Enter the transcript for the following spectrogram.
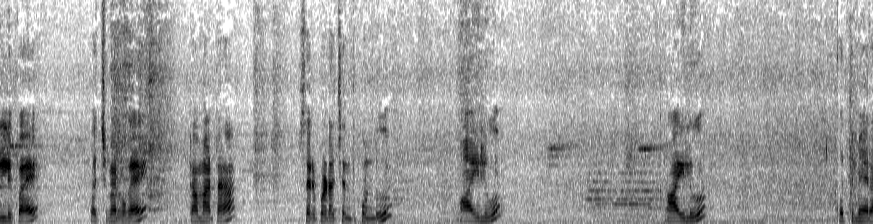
ఉల్లిపాయ. పచ్చిమిరపకాయ టమాటా సరిపడా చింతపండు ఆయిలు ఆయిలు కొత్తిమీర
